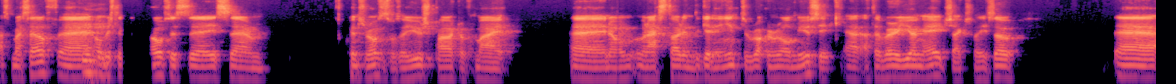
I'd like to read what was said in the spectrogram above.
as myself. Uh, Mhm. Obviously, Roses is um, Guns Roses was a huge part of my uh, you know, when I started getting into rock and roll music uh, at a very young age, actually. So uh,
